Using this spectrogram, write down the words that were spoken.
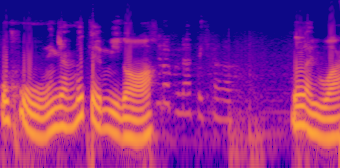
โอ้โหยังไม่เต็มอีกเหรออะไรวะ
